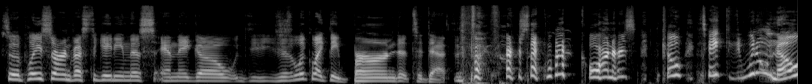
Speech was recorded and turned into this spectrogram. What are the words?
So the police are investigating this, and they go, "Does it look like they burned to death?" The firefighters like, "We're not coroners. Go take. We don't know."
